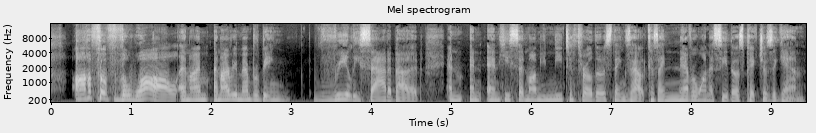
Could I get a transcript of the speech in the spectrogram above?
off of the wall." And I'm and I remember being really sad about it. And and and he said, "Mom, you need to throw those things out because I never want to see those pictures again."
